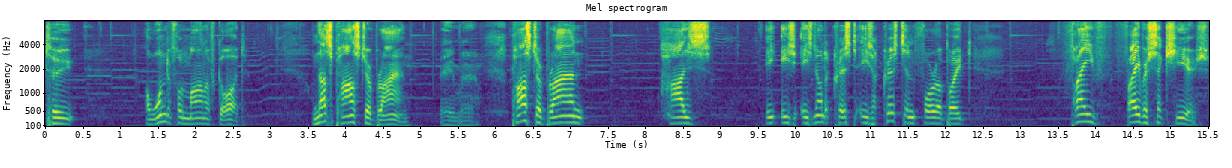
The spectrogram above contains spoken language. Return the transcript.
to a wonderful man of God. And that's Pastor Brian. Amen. Pastor Brian has he, he's, he's not a Christian he's a Christian for about five five or six years.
